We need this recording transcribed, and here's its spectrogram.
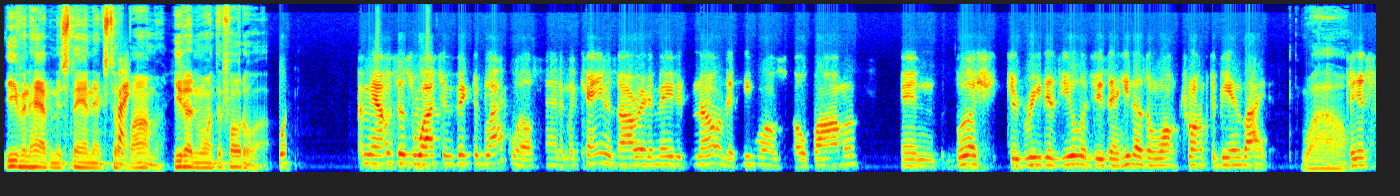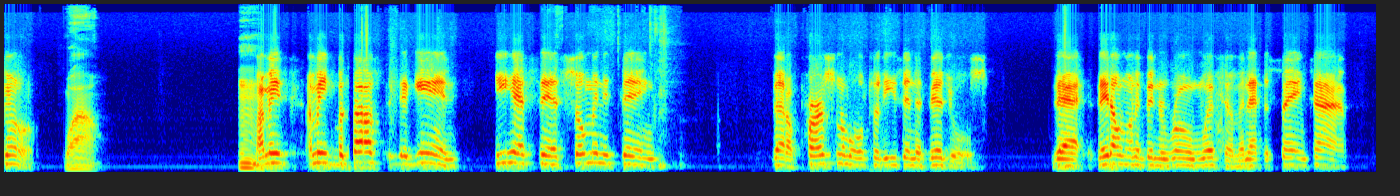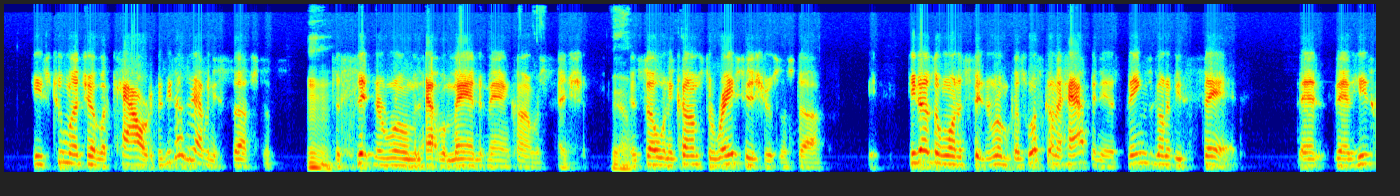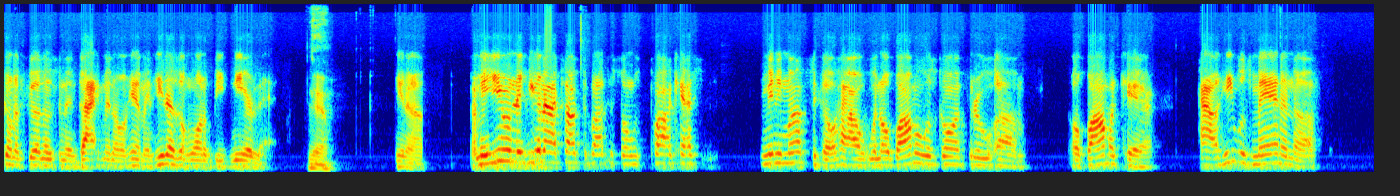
even having to stand next to Right. Obama. He doesn't want the photo op. I mean, I was just watching Victor Blackwell saying that McCain has already made it known that he wants Obama and Bush to read his eulogies, and he doesn't want Trump to be invited Wow. to his funeral. Wow. I mean, I mean, because again, he has said so many things that are personable to these individuals that they don't want to be in the room with him, and at the same time, he's too much of a coward because he doesn't have any substance Mhm. to sit in a room and have a man-to-man conversation. Yeah. And so when it comes to race issues and stuff, he doesn't want to sit in the room because what's going to happen is things are going to be said that that he's going to feel there's an indictment on him, and he doesn't want to be near that. Yeah. You know, I mean, you and you and I talked about this on podcast many months ago. How when Obama was going through um, Obamacare, how he was man enough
